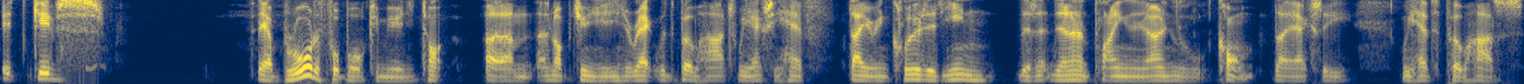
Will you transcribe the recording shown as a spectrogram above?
it gives our broader football community um, an opportunity to interact with the Purple Hearts. We actually have they are included in they're, not playing in their own little comp. They actually we have the Purple Hearts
